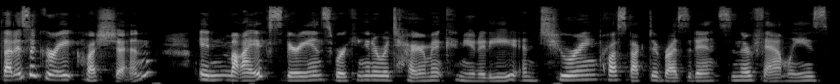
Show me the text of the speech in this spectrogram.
That is a great question. In my experience working in a retirement community and touring prospective residents and their families,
